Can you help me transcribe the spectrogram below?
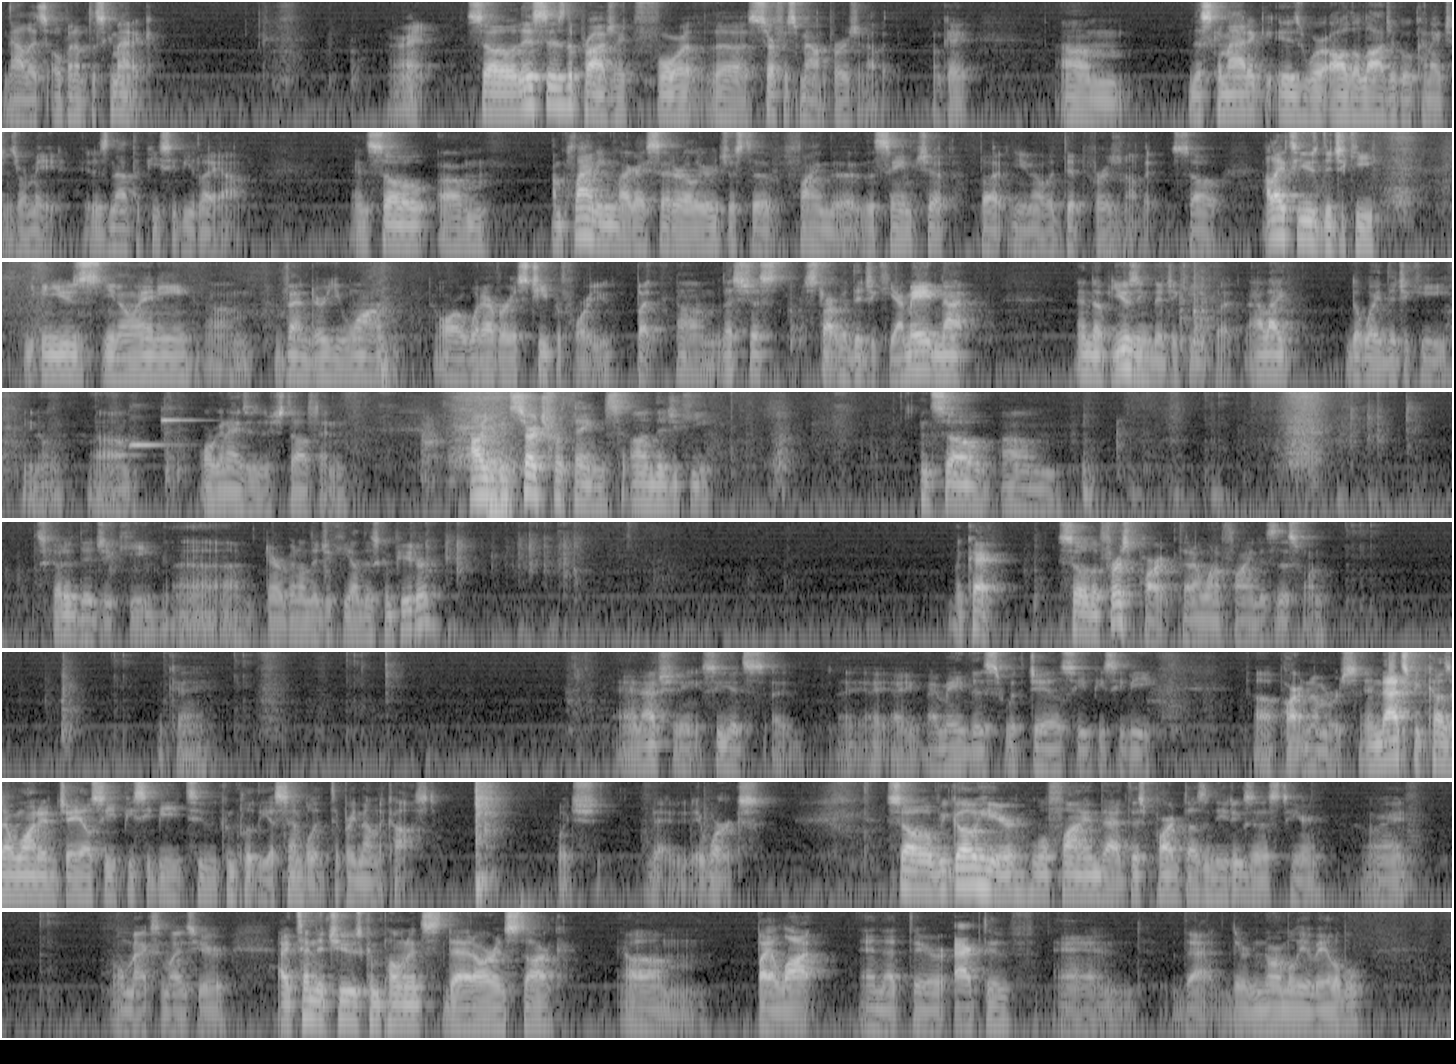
now let's open up the schematic. All right. So this is the project for the surface mount version of it. Okay. Um, the schematic is where all the logical connections are made. It is not the PCB layout. And so um, I'm planning, like I said earlier, just to find the, the same chip, but you know, a dip version of it. So I like to use DigiKey. You can use, you know, any um, vendor you want or whatever is cheaper for you. But um, let's just start with DigiKey. I may not end up using DigiKey, but I like the way DigiKey, you know, um, organizes their stuff and how you can search for things on DigiKey. And so, um, Let's go to DigiKey. Uh, I've never been on DigiKey on this computer. Okay, so the first part that I want to find is this one. Okay. And actually, see, it's I, I, I made this with JLC PCB uh, part numbers, and that's because I wanted JLC PCB to completely assemble it to bring down the cost, which it works. So if we go here, we'll find that this part does indeed exist here. All right. We'll maximize here. I tend to choose components that are in stock um, by a lot and that they're active and that they're normally available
